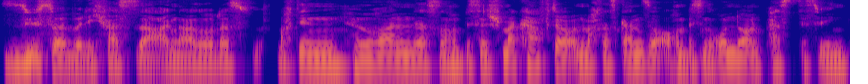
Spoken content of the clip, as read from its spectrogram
süßer, würde ich fast sagen. Also das macht den Hörern das noch ein bisschen schmackhafter und macht das Ganze auch ein bisschen runder und passt deswegen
